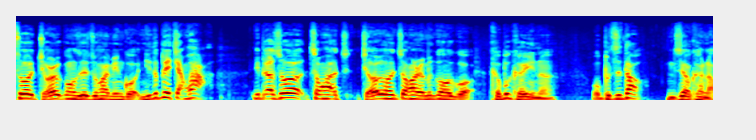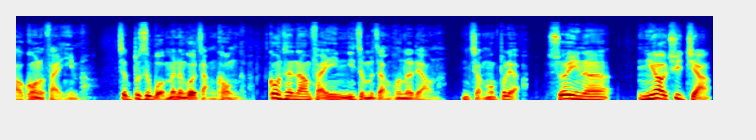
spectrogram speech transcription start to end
说九二共识是中华民国，你都别讲话，你不要说中华九二共中华人民共和国，可不可以呢？我不知道。”你只要看老共的反应嘛，这不是我们能够掌控的吧？共产党反应你怎么掌控得了呢？你掌控不了。所以呢，你要去讲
